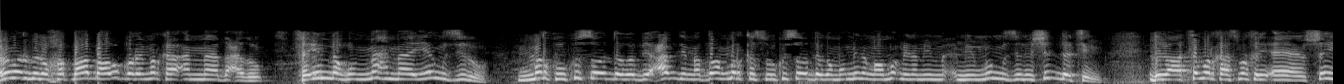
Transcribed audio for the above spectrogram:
عمر بن الخطاب أقري مركا أما بعد فإنه مهما ينزل markuu ku soo dego bicabdin adoon markasuu ku soo dego mu'minin oo mu'mina min munzili shiddatin dhibaato markaas markay shay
